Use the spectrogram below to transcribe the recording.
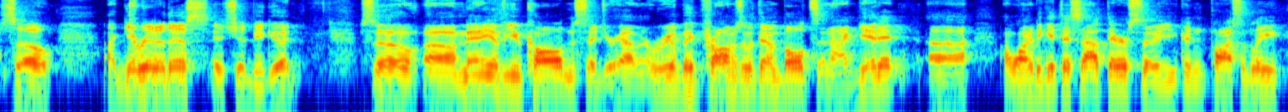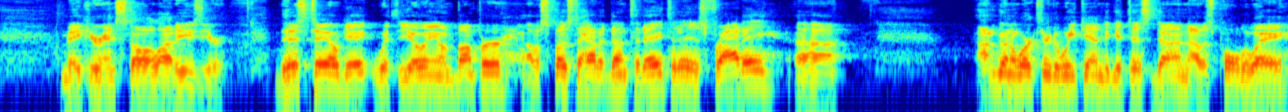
So I get rid of this, it should be good. So uh, many of you called and said you're having real big problems with them bolts, and I get it. Uh, I wanted to get this out there so you can possibly make your install a lot easier. This tailgate with the OEM bumper, I was supposed to have it done today. Today is Friday. Uh, I'm going to work through the weekend to get this done. I was pulled away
